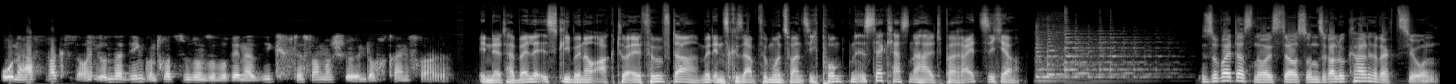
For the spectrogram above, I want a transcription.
Ohne Haftwachs ist auch nicht unser Ding und trotzdem so ein souveräner Sieg, das war mal schön, doch, keine Frage. In der Tabelle ist Liebenau aktuell Fünfter. Mit insgesamt 25 Punkten ist der Klassenerhalt bereits sicher. Soweit das Neueste aus unserer Lokalredaktion.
